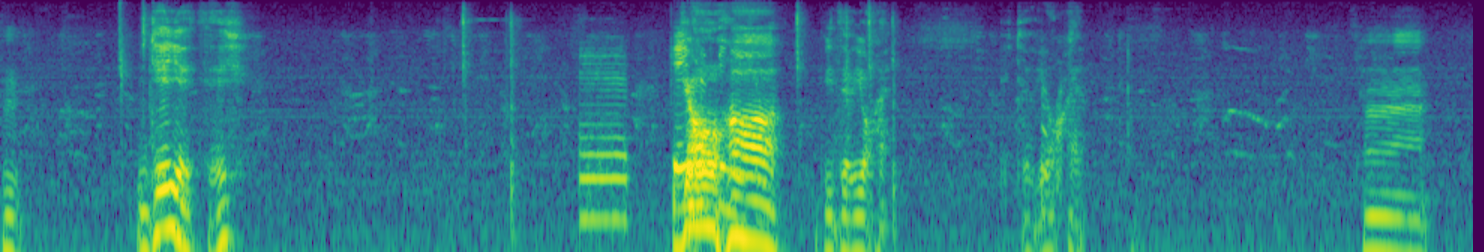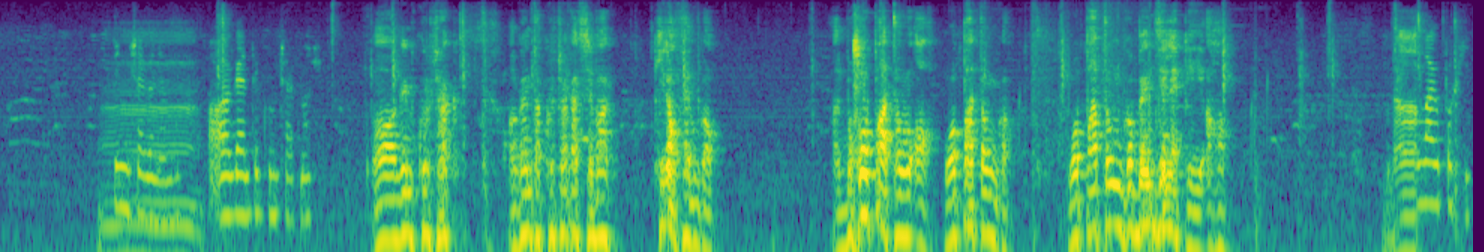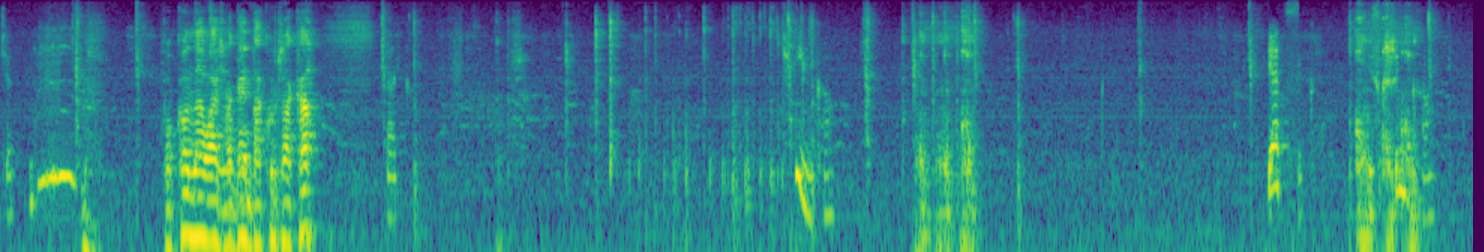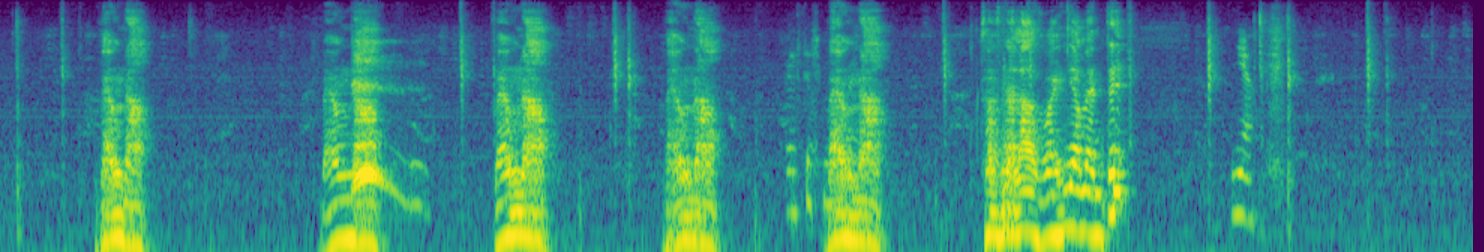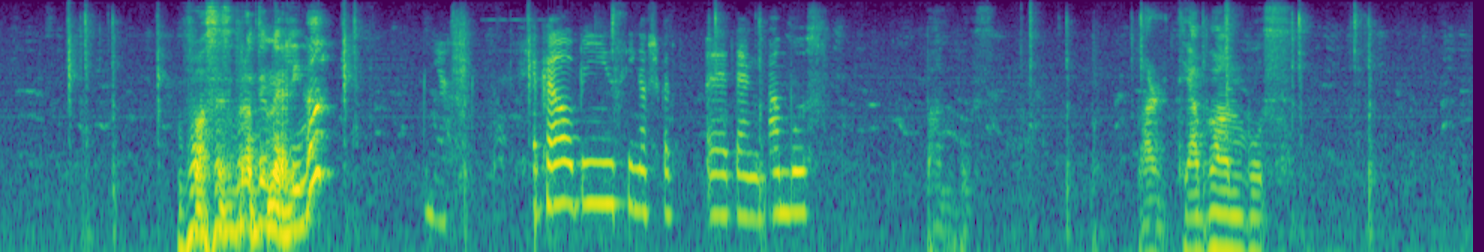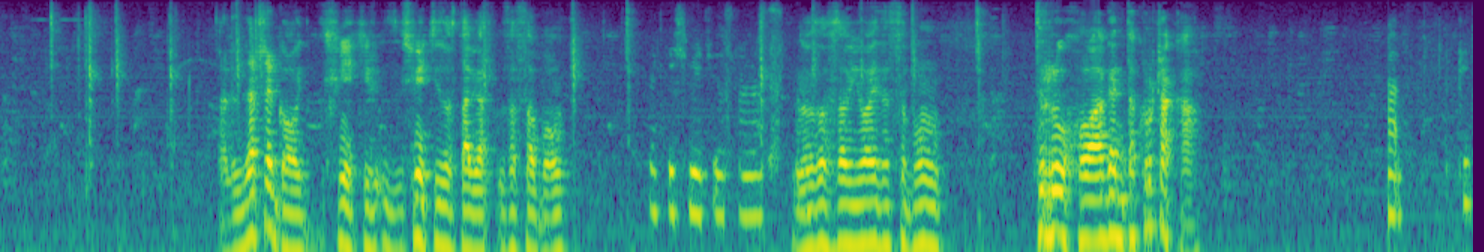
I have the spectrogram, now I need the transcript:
Hmm. Gdzie jesteś? 550. Wiocha! Widzę wiochę. Widzę wiochę. Hmm. Tu niczego nie ma. O, agenty kurczak masz. O, agent kurczak. Agenta kurczaka trzeba kilofem go. Albo łopatą, o, łopatą go. Łopatą go będzie lepiej, o. No, Umarł po hicie. pokonałaś agenta kurczaka? Tak. Świnka. Piecyk. I skrzynka. Wełna. Wełna. Wełna. Wełna. A Jesteśmy... Wełna. Co znalazłaś? Diamenty? Nie. Włosy z brody Merlina? Nie. Kakao beans i na przykład e, ten bambus. Bambus. Partia bambus. Ale dlaczego śmieci, śmieci zostawiasz za sobą? Jakie śmieci zostaną. No zostawiłaś za sobą trucho agenta Kurczaka. A, okej.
